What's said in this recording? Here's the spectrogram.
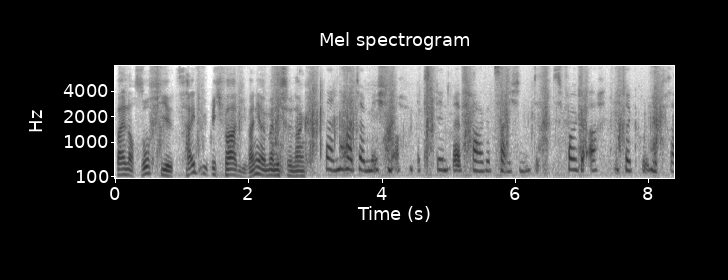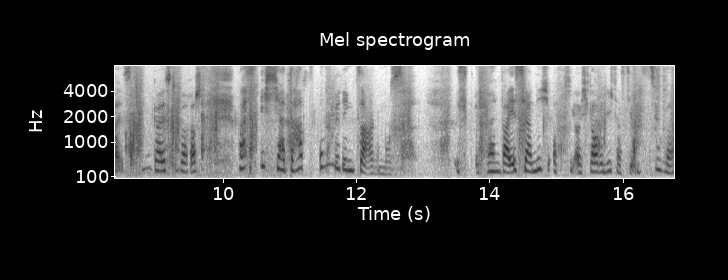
weil noch so viel Zeit übrig war, die waren ja immer nicht so lang. Dann hat er mich noch mit den drei Fragezeichen, Folge 8 und der grüne Kreis, Geist überrascht. Was ich ja da unbedingt sagen muss, ist, man weiß ja nicht, ob die, ich glaube nicht, dass die uns zuhören.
